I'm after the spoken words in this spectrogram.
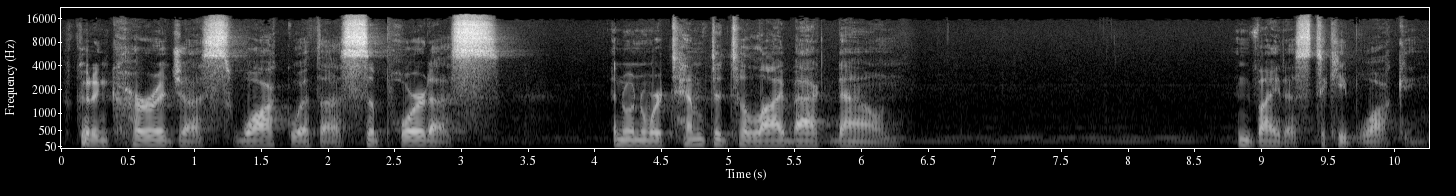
who could encourage us, walk with us, support us, and when we're tempted to lie back down, invite us to keep walking.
